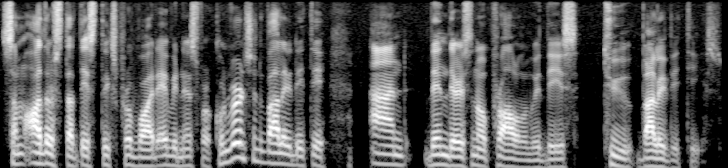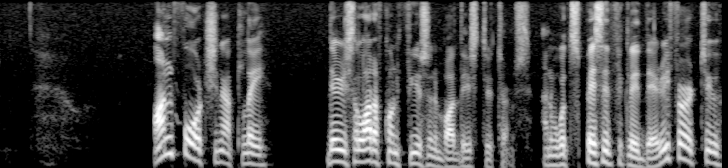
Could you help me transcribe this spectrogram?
some other statistics provide evidence for convergent validity, and then there is no problem with these two validities. Unfortunately, there is a lot of confusion about these two terms and what specifically they refer to,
